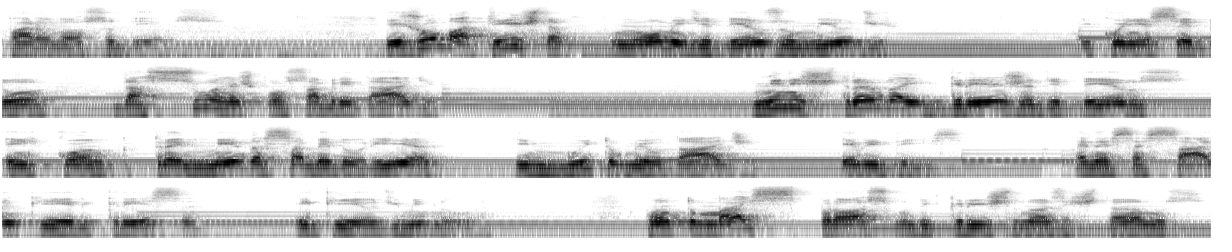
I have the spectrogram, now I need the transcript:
para o nosso Deus. E João Batista, um homem de Deus humilde e conhecedor da sua responsabilidade, ministrando a igreja de Deus em com tremenda sabedoria e muita humildade, ele diz: é necessário que ele cresça e que eu diminua. Quanto mais próximo de Cristo nós estamos,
